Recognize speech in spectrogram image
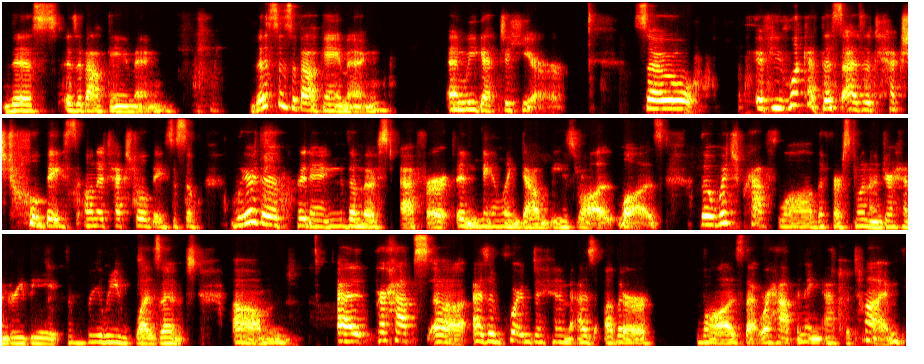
This is about gaming. This is about gaming. And we get to here. So if you look at this as a textual base on a textual basis of where they're putting the most effort in nailing down these laws, the witchcraft law, the first one under Henry VIII, really wasn't um, uh, perhaps uh, as important to him as other laws that were happening at the time.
